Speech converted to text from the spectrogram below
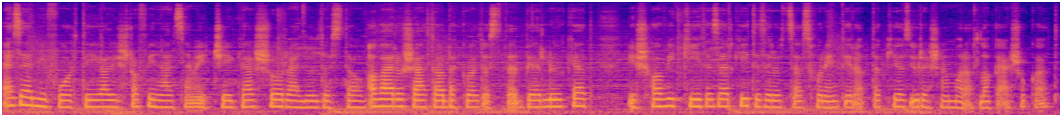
Ezernyi fortéjal és rafinált szemétséggel sorra elüldözte a város által beköltöztetett bérlőket, és havi 2000-2500 forintért adta ki az üresen maradt lakásokat.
